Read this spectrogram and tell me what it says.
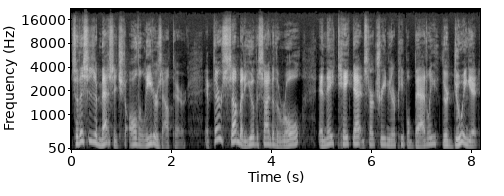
So, this is a message to all the leaders out there. If there's somebody you have assigned to the role and they take that and start treating their people badly, they're doing it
